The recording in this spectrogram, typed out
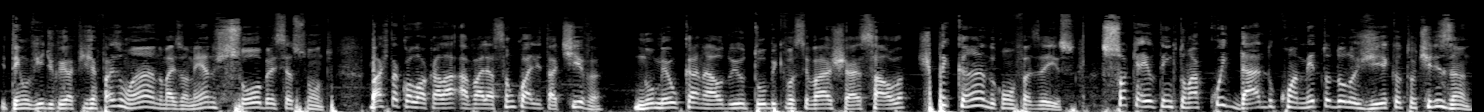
e tem um vídeo que eu já fiz já faz um ano mais ou menos sobre esse assunto. Basta colocar lá avaliação qualitativa no meu canal do YouTube que você vai achar essa aula explicando como fazer isso. Só que aí eu tenho que tomar cuidado com a metodologia que eu estou utilizando.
